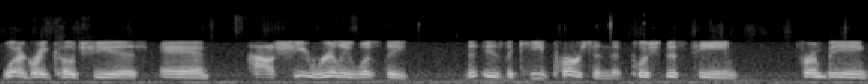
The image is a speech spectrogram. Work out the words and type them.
what a great coach she is and how she really was the is the key person that pushed this team from being,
